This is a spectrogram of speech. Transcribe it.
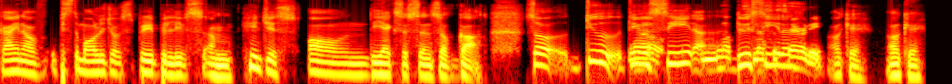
kind of epistemology of spirit beliefs um, hinges on the existence of God. So, do do well, you see it? Uh, do you see it? As... Okay, okay.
